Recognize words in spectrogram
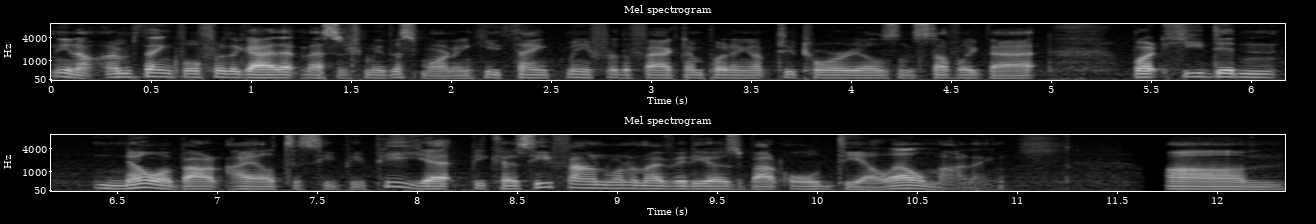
you know i'm thankful for the guy that messaged me this morning he thanked me for the fact i'm putting up tutorials and stuff like that but he didn't know about IL2CPP yet because he found one of my videos about old DLL modding. Um,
